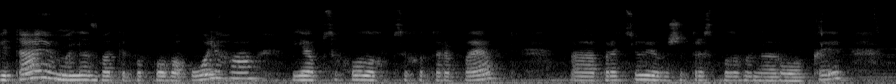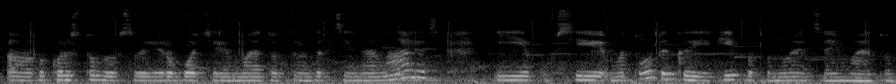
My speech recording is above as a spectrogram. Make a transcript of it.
Вітаю, мене звати Попова Ольга, я психолог-психотерапевт, Е, працюю вже 3,5 роки. Е, Використовую в своїй роботі метод транзакційний аналіз і всі методики, які пропонує цей метод.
